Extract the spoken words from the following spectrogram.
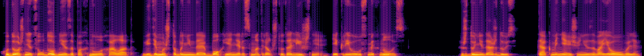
Художница удобнее запахнула халат, видимо, чтобы, не дай бог, я не рассмотрел что-то лишнее, и криво усмехнулась. Жду не дождусь. Так меня еще не завоевывали.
